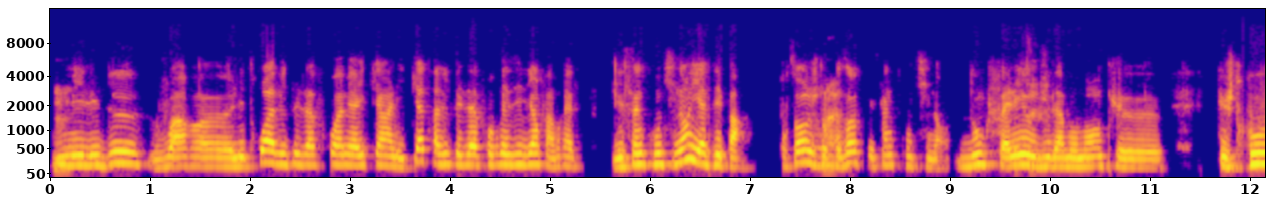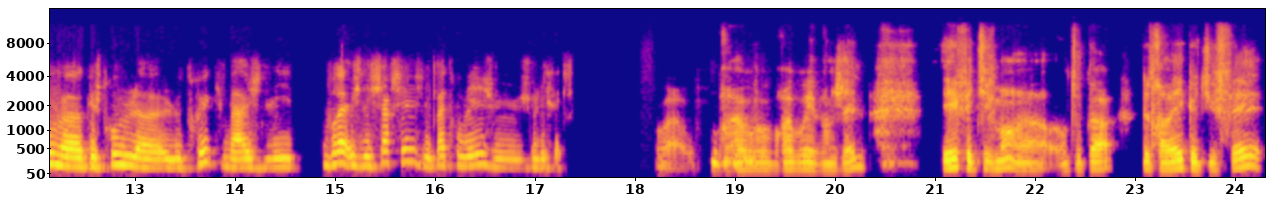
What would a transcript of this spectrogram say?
Mmh. Mais les deux, voire les trois avec les Afro-Américains, les quatre avec les Afro-Brésiliens, enfin bref, les cinq continents, il n'y avait pas. Pourtant, je représente les cinq continents. Donc, il fallait au bout d'un moment que, que je trouve, euh, que je trouve le, truc. Bah, je l'ai cherché, je ne l'ai pas trouvé, je, je l'ai fait. Waouh, bravo, bravo Évangile. Et effectivement, en tout cas, le travail que tu fais,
